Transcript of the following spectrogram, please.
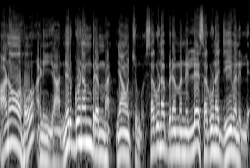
அணோஹோ அணியான். நிர்குணம் பிரம்ம. ஞாபகம் வச்சுங்கோ சகுண பிரம்மன் இல்லை சகுண ஜீவன் இல்லை.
